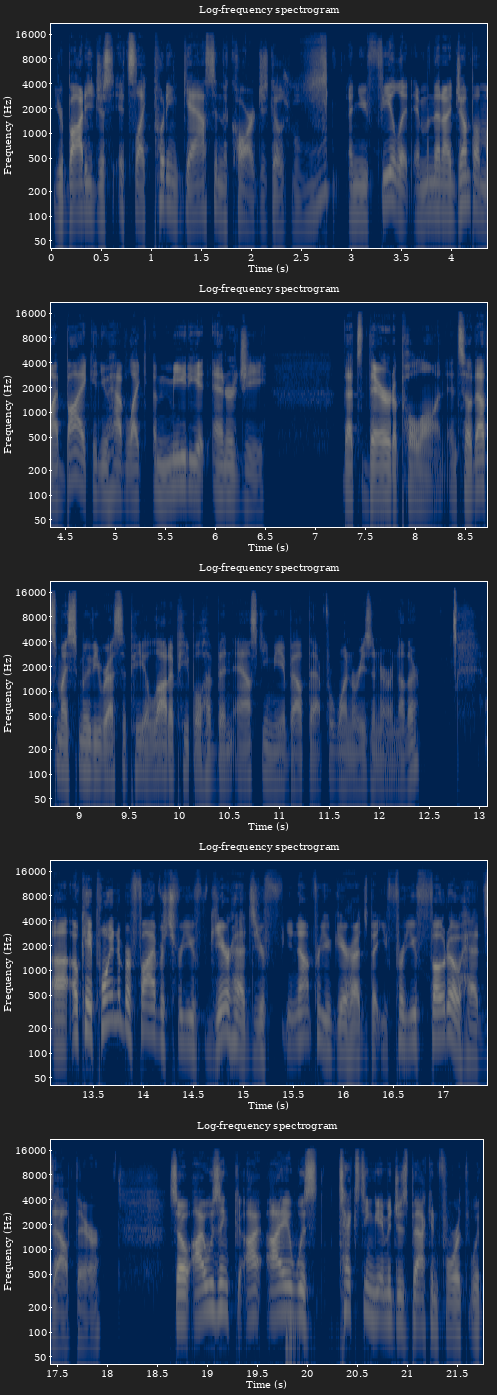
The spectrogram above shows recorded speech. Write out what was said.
Your body just it's like putting gas in the car. It just goes and you feel it. And then i jump on my bike and you have like immediate energy that's there to pull on. And so that's my smoothie recipe. A lot of people have been asking me about that for one reason or another. Uh, okay point number five is for you gearheads. You're not for you gearheads but for you photo heads out there. So I was in, I, I was texting images back and forth with,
